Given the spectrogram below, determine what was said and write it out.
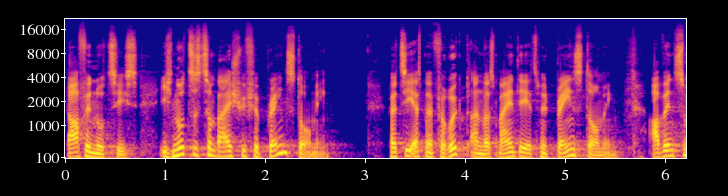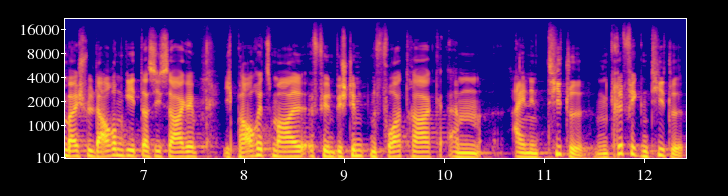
Dafür nutze ich es. Ich nutze es zum Beispiel für Brainstorming. Hört sich erstmal verrückt an, was meint er jetzt mit Brainstorming? Aber wenn es zum Beispiel darum geht, dass ich sage, ich brauche jetzt mal für einen bestimmten Vortrag ähm, einen Titel, einen griffigen Titel,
